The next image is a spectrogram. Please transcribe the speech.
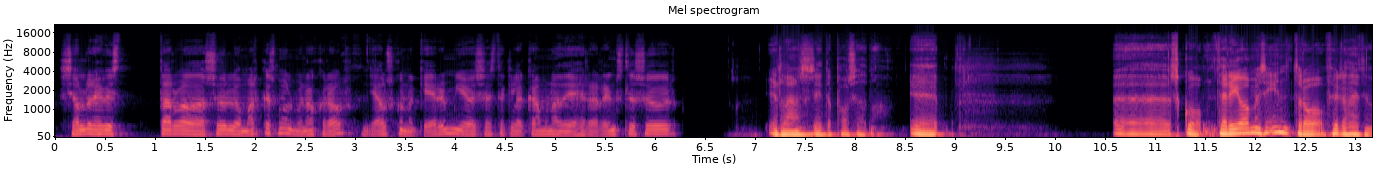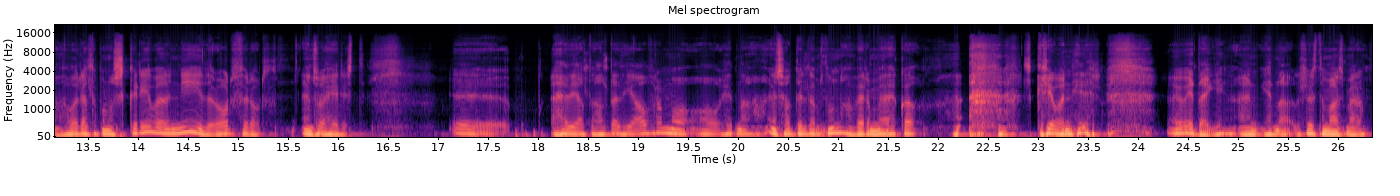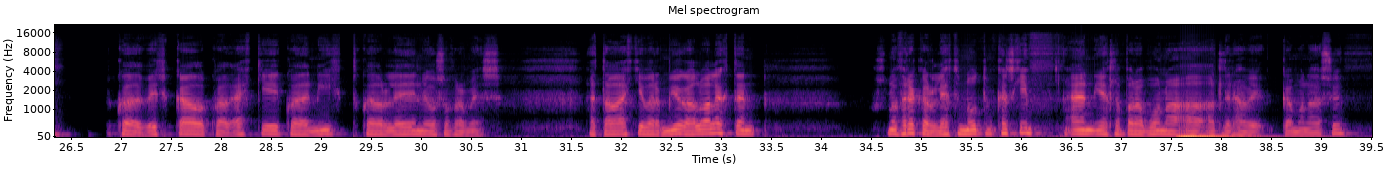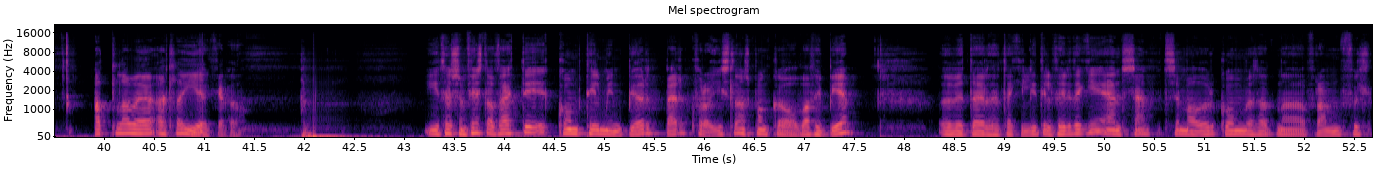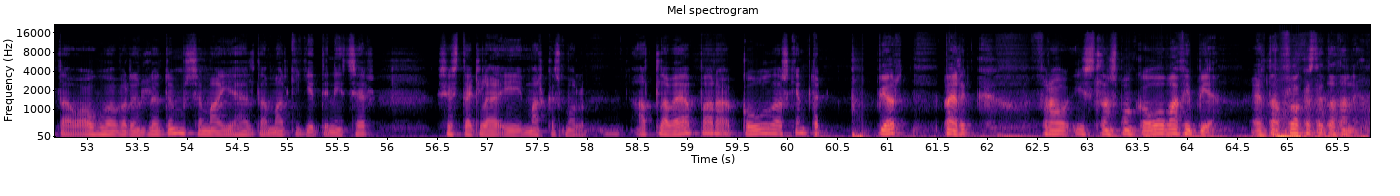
Sjálfur hef ég starfað að sölu og markasmálum í nokkur ár í alls konar gerum. Ég hef sérstaklega gaman að því að heyra reynslusögur. ég ætla að setja pási þarna uh, uh, sko, þegar ég var með þessi intro fyrir þettina, þá er ég alltaf búin að skrifa þau nýður orð fyrir orð, eins og heyrist uh, hefði ég alltaf haldið því áfram og, og hérna, eins og til dæmis núna, vera með eitthvað skrifa nýður ég veit ekki, en hérna hlustum aðeins meira Hvað er virkað og hvað ekki, hvað er nýtt, hvað er á leiðinni og svo framvegis. Þetta var ekki að vera mjög alvarlegt en svona frekar og léttum nótum kannski en ég ætla bara að vona að allir hafi gaman að þessu. Allavega ætla ég að gera það. Í þessum fyrsta þætti kom til mín Björn Berg frá Íslandsbanka og Vaffi B. Auðvitað er þetta ekki lítil fyrirtæki en semt sem áður kom með þarna framfullt á áhugaverðum hlutum sem að ég held að margi geti nýtt sér sérstaklega í markasmálum. Allavega bara góða skemmtun. Björn Berg frá Íslandsbanka og Vaffi B. Er þetta flokkast þetta þannig?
